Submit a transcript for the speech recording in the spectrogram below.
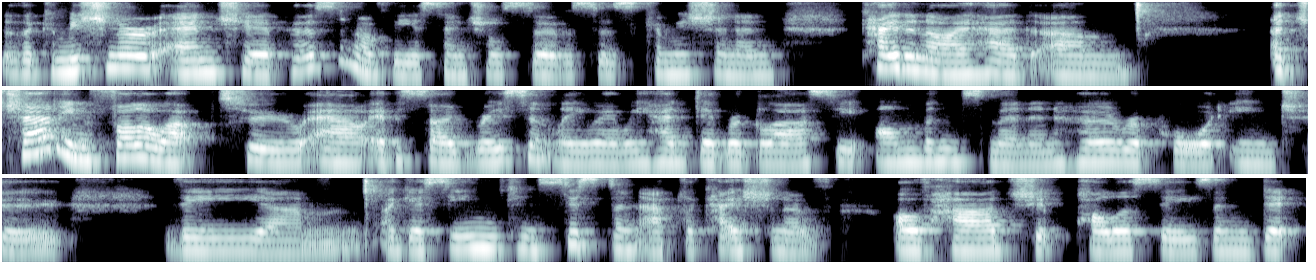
the commissioner and chairperson of the Essential Services Commission, and Kate and I had. Um, a chat in follow up to our episode recently where we had Deborah Glassy, Ombudsman, and her report into the, um, I guess, inconsistent application of, of hardship policies and debt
